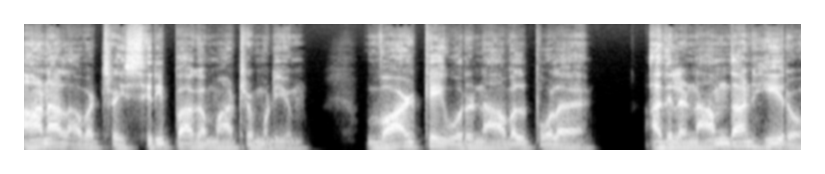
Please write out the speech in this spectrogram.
ஆனால் அவற்றை சிரிப்பாக மாற்ற முடியும். வாழ்க்கை ஒரு நாவல் போல அதுல நாம் தான் ஹீரோ.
